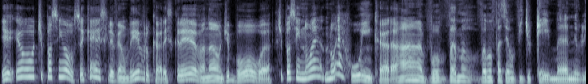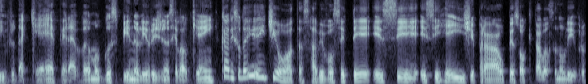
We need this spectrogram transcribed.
Eu, eu, tipo assim, ô, você quer escrever um livro, cara? Escreva, não, de boa. Tipo assim, não é, não é ruim, cara. Ah, vou, vamos, vamos fazer um vídeo queimando o livro da Kéfera, vamos cuspir no livro de não sei lá quem. Cara, isso daí é idiota, sabe? Você ter esse, esse rage para o pessoal que tá lançando o livro.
